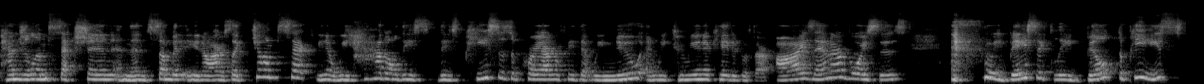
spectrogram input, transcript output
pendulum section and then somebody you know i was like jump sec you know we had all these these pieces of choreography that we knew and we communicated with our eyes and our voices we basically built the piece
